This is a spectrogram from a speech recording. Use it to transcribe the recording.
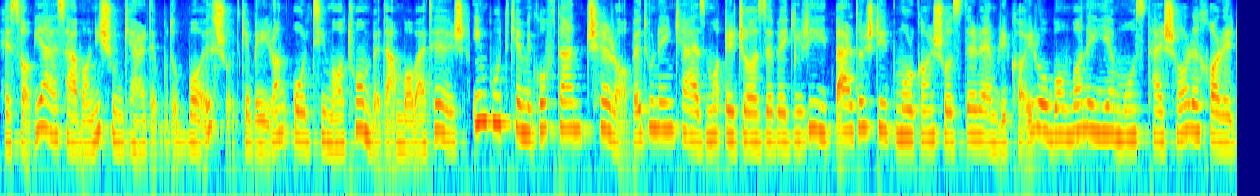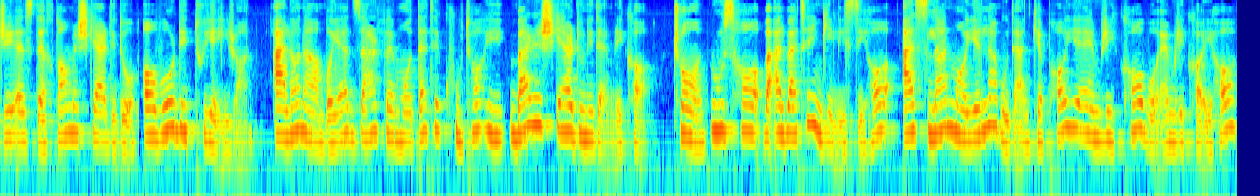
حسابی عصبانیشون کرده بود و باعث شد که به ایران التیماتوم بدن بابتش این بود که می‌گفتن چرا بدون اینکه از ما اجازه بگیرید برداشتید مورگان شوستر امریکایی رو به عنوان یه مستشار خارجی استخدامش کردید و آوردید توی ایران. الان هم باید ظرف مدت کوتاهی برش گردونید امریکا. چون روسها و البته انگلیسی ها اصلا مایل نبودند که پای امریکا و امریکایی ها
